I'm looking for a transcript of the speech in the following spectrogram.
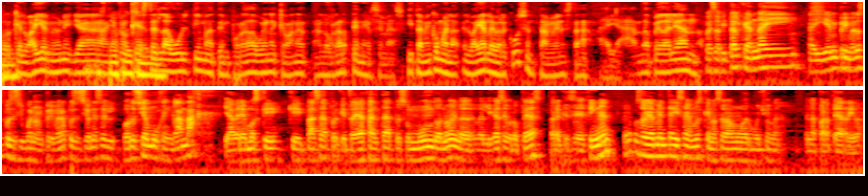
Porque el Bayern Múnich ya, Está yo creo que esta es la última temporada buena que van a, a lograr tener, se me hace. Y también como el, el Bayern Leverkusen también está, ahí anda pedaleando. Pues ahorita el que anda ahí, ahí en primeras posiciones, bueno, en primera posición es el Borussia Mönchengladbach. Ya veremos qué, qué pasa porque todavía falta pues un mundo, ¿no? En la- las ligas europeas para que se definan. Pero pues obviamente ahí sabemos que no se va a mover mucho en la, en la parte de arriba.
